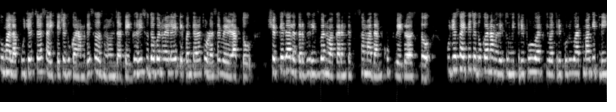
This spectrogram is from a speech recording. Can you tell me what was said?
तुम्हाला पूजेच्या साहित्याच्या दुकानामध्ये सहज मिळून जाते. घरी सुद्धा बनवायला येते पण त्याला थोडासा वेळ लागतो. शक्य झालं तर घरीच बनवा कारण त्याचं समाधान खूप वेगळं असतं. पूजा साहित्याच्या दुकानामध्ये तुम्ही त्रिपुरवात किंवा त्रिपुरी वात मागितली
